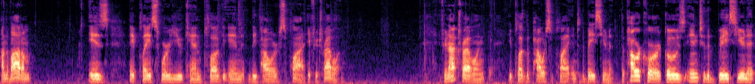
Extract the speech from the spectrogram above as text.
On the bottom is a place where you can plug in the power supply if you're traveling. If you're not traveling, you plug the power supply into the base unit. The power cord goes into the base unit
